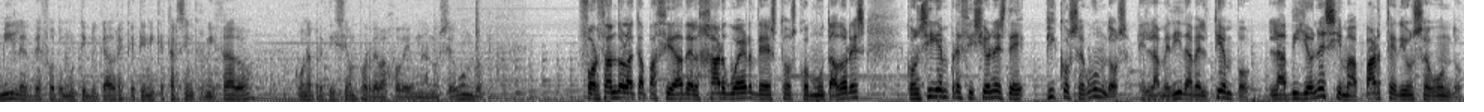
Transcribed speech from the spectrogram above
miles de fotomultiplicadores que tienen que estar sincronizados con una precisión por debajo de un nanosegundo. Forzando la capacidad del hardware de estos conmutadores, consiguen precisiones de picosegundos en la medida del tiempo, la billonésima parte de un segundo.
